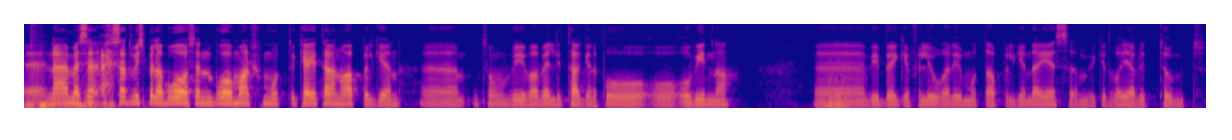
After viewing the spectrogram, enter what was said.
Eh, nej men sen, så att vi spelar bra, sen bra match mot Cayetano och Appelgren. Eh, som vi var väldigt taggade på att vinna. Eh, mm. Vi bägge förlorade mot Appelgren där i SM, vilket var jävligt tungt.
